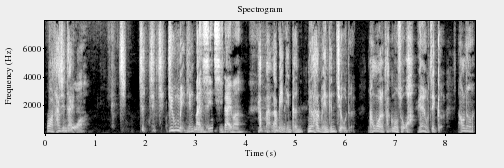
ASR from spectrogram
哇，他现在哇，几几几几几乎每天满心期待吗？他满他每年跟，因为他每年跟旧的，然后完了他跟我说哇，原来有这个，然后呢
